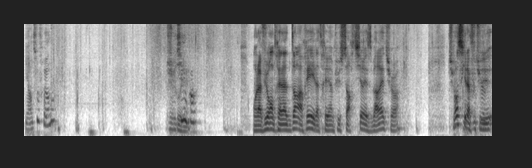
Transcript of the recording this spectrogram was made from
Il est en dessous, frérot, non Je ou quoi On l'a vu rentrer là-dedans, après il a très bien pu sortir et se barrer, tu vois. Tu penses qu'il a foutu.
